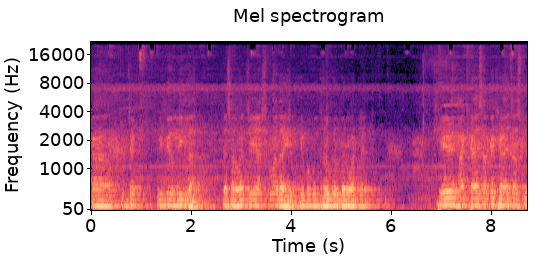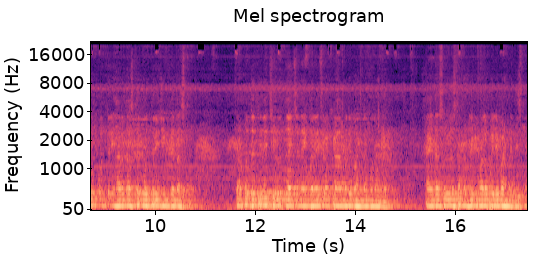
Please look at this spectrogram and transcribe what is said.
का तुमच्या प्रीमियर लीगला त्या सर्वांचे आशीर्वाद आहेत हे बघून खरोखर बरं वाटलं. खेळ हा खेळासारखा खेळायचा असतो कोणतरी हरत असतं कोणतरी जिंकत असतं. त्या पद्धतीने चिडून जायचं नाही. बऱ्याच वेळा खेळामध्ये भांडणं पण होतात. कायदा सुव्यवस्था म्हटलं की मला पहिले भांडणं दिसतं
